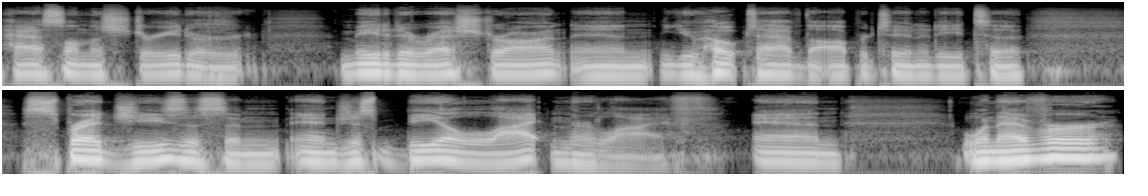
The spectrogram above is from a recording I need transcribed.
pass on the street or meet at a restaurant, and you hope to have the opportunity to spread Jesus and and just be a light in their life. And whenever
